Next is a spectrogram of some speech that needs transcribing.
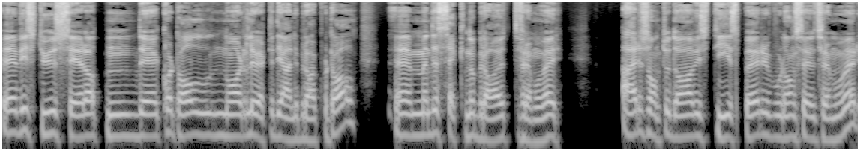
Eh, hvis du ser at det kvartal Nå har det levert et jævlig bra kvartal, eh, men det ser ikke noe bra ut fremover. Er det sånn at du da, hvis de spør hvordan ser det ut fremover,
